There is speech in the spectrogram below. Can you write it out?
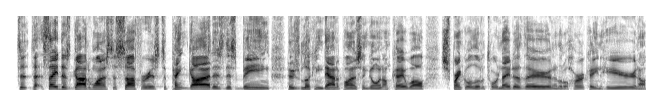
to, to, say, does God want us to suffer, is to paint God as this being who's looking down upon us and going, okay, well, sprinkle a little tornado there and a little hurricane here and a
